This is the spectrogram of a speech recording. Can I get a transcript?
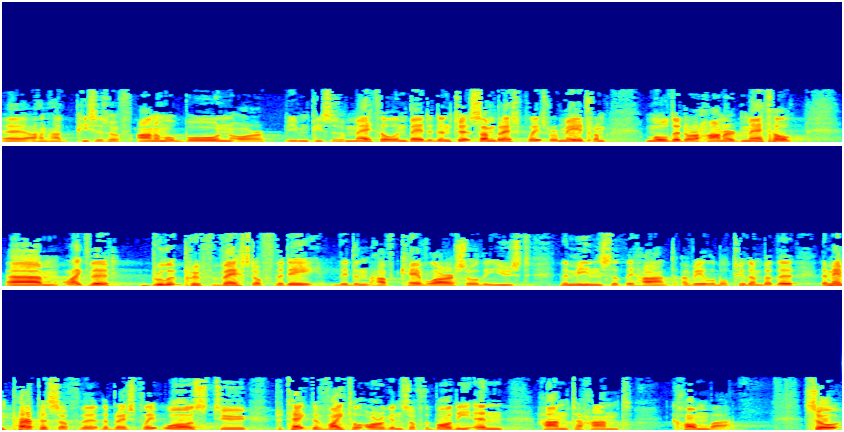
uh, and had pieces of animal bone or even pieces of metal embedded into it. Some breastplates were made from molded or hammered metal, um, like the bulletproof vest of the day. They didn't have Kevlar, so they used the means that they had available to them. But the, the main purpose of the, the breastplate was to protect the vital organs of the body in hand-to-hand combat. So,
